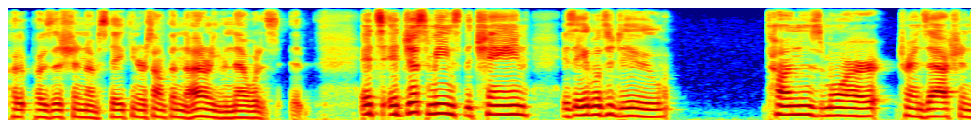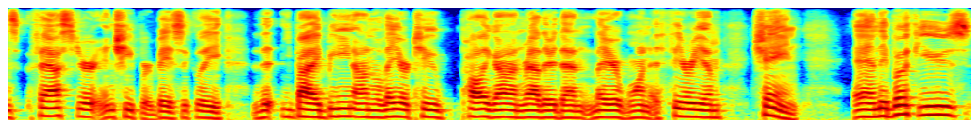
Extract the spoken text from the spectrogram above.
po- position of staking or something. I don't even know what it's. It, it's it just means the chain is able to do tons more transactions faster and cheaper, basically, the, by being on a layer two Polygon rather than layer one Ethereum chain. And they both use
